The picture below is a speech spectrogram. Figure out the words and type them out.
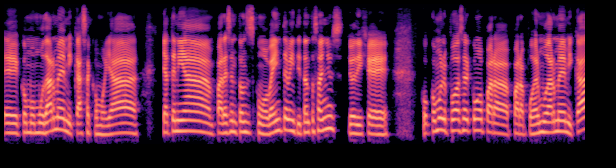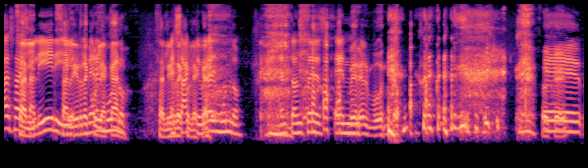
eh, como mudarme de mi casa, como ya, ya tenía para ese entonces como 20, 20 y tantos años. Yo dije, "¿Cómo- ¿cómo le puedo hacer como para, para poder mudarme de mi casa Sal- y salir y, salir y de ver el Culiacán. mundo? Salir Exacto, de y ver Culiacán. el mundo. Entonces, en, Ver el mundo. Eh,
